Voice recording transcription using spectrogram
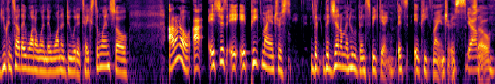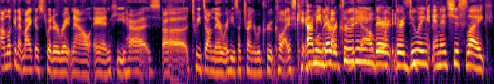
you can tell they want to win. They want to do what it takes to win. So, I don't know. I, it's just it, it piqued my interest. The, the gentlemen who've been speaking, it's it piqued my interest. Yeah, So I'm, I'm looking at Micah's Twitter right now, and he has uh, tweets on there where he's like trying to recruit Calais Campbell. I mean, they're to the recruiting. They're they're doing, and it's just like,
